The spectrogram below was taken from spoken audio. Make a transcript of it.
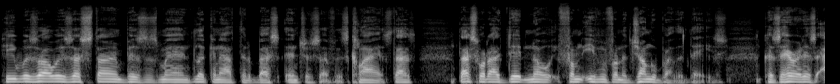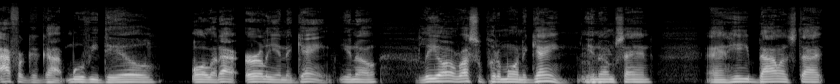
he was always a stern businessman looking after the best interests of his clients. That's that's what I did know from even from the Jungle Brother days. Because here it is, Africa got movie deal, all of that early in the game. You know, Leon Russell put him on the game. You know what I'm saying? And he balanced that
